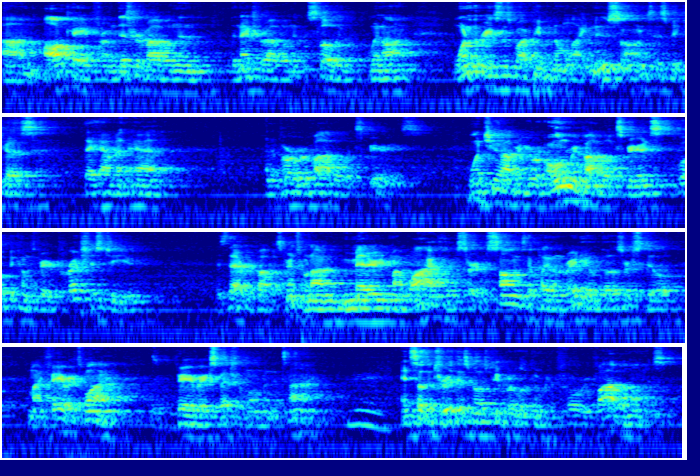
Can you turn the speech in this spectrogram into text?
um, all came from this revival and then the next revival, and it slowly went on. One of the reasons why people don't like new songs is because they haven't had a revival experience. Once you have your own revival experience, what becomes very precious to you is that revival experience. When I married my wife, there were certain songs that played on the radio. Those are still my favorites. Why? It was a very, very special moment in time. And so the truth is, most people are looking for revival moments.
